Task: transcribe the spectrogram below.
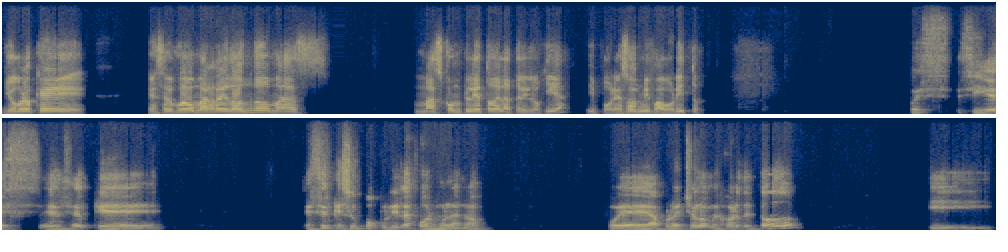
Yo creo que es el juego más redondo, más, más completo de la trilogía y por eso es mi favorito. Pues sí, es, es el que es el que supo pulir la fórmula, ¿no? Fue, aprovechó lo mejor de todo y,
